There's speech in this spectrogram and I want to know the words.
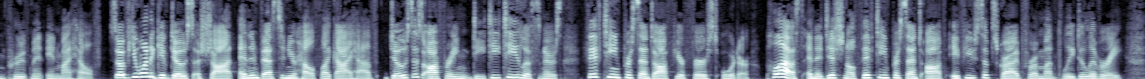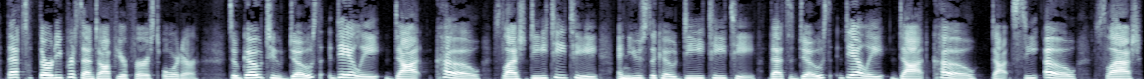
improvement in my health. So if you want to give Dose a shot and invest in your health like I have, Dose is offering DTT listeners 15% off your first order, plus an additional 15% off if you subscribe for a monthly delivery. That's 30% off your first order. So go to dosedaily.co slash DTT and use the code DTT. That's dosedaily.co.co slash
